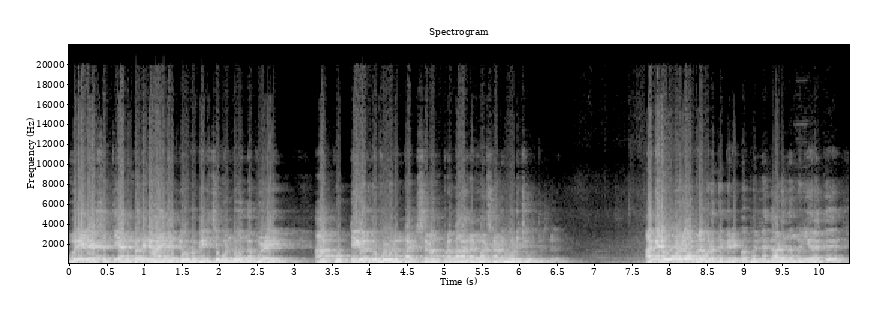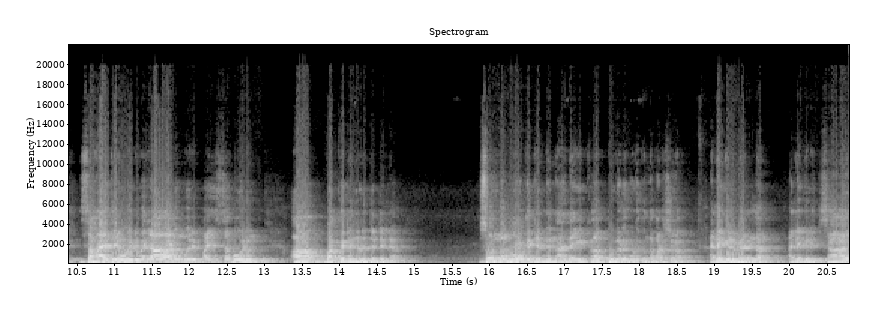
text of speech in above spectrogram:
ഒരു ലക്ഷത്തി അൻപതിനായിരം രൂപ പിരിച്ചു കൊണ്ടുവന്നപ്പോഴേ ആ കുട്ടികൾക്ക് പോലും ഭക്ഷണം പ്രഭാകരൻ മാഷാണ് ഓടിച്ചു കൊടുത്തിട്ടുള്ളത് അങ്ങനെ ഓരോ പ്രവർത്തകർ ഇപ്പൊ പുന്നങ്കാട് നിന്ന് മുനീറക്ക് സഹായത്തിന് പോയിട്ട് ഒരാളും ഒരു പൈസ പോലും ആ ബക്കറ്റിൽ നിന്ന് എടുത്തിട്ടില്ല. സ്വന്തം പോക്കറ്റിൽ നിന്ന് അല്ലെങ്കിൽ ക്ലബുകൾ കൊടുക്കുന്ന ഭക്ഷണം അല്ലെങ്കിൽ വെള്ളം അല്ലെങ്കിൽ ചായ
